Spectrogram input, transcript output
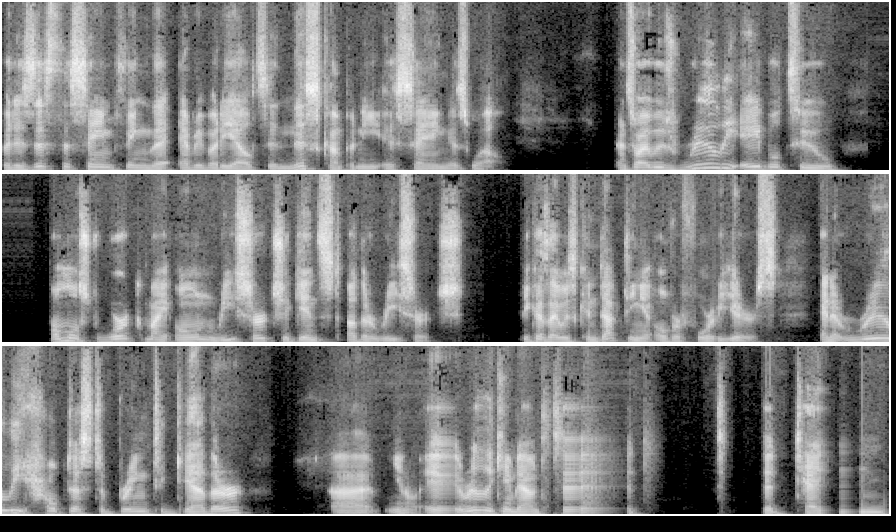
but is this the same thing that everybody else in this company is saying as well? And so I was really able to almost work my own research against other research because I was conducting it over four years. And it really helped us to bring together, uh, you know, it, really came down to the 10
